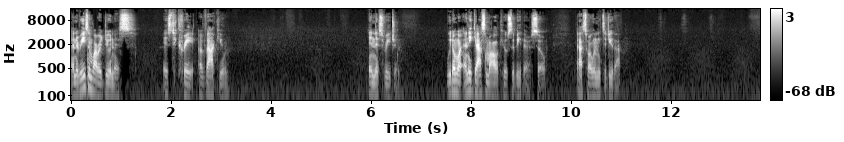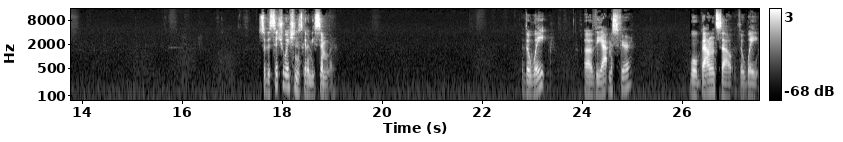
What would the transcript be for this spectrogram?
And the reason why we're doing this is to create a vacuum in this region. We don't want any gas molecules to be there, so that's why we need to do that. So the situation is going to be similar. The weight of the atmosphere will balance out the weight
